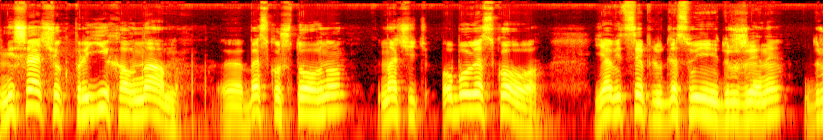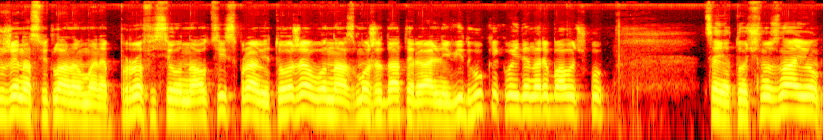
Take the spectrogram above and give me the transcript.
Мішечок приїхав нам е, безкоштовно. Значить, обов'язково я відсиплю для своєї дружини. Дружина Світлана в мене професіонал в цій справі теж. Вона зможе дати реальний відгук, як вийде на рибалочку. Це я точно знаю.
